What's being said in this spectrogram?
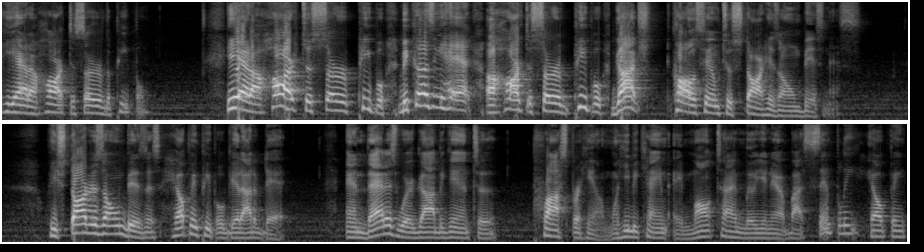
he had a heart to serve the people. He had a heart to serve people. Because he had a heart to serve people, God calls him to start his own business. He started his own business, helping people get out of debt. And that is where God began to prosper him when he became a multimillionaire by simply helping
